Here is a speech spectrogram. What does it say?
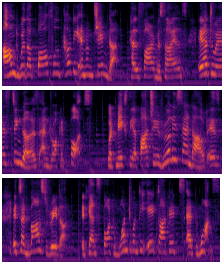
armed with a powerful 30mm chain gun, Hellfire missiles, air-to-air stingers and rocket pods. What makes the Apache really stand out is its advanced radar. It can spot 128 targets at once,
